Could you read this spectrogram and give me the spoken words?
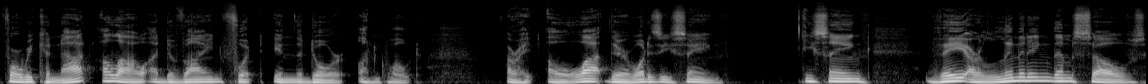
for we cannot allow a divine foot in the door. Unquote. All right, a lot there. What is he saying? He's saying they are limiting themselves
